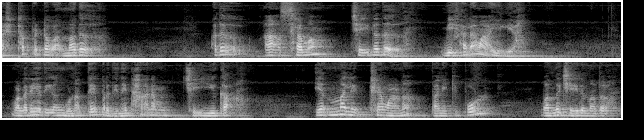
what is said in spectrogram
കഷ്ടപ്പെട്ട് വന്നത്. അത് ആ ശ്രമം ചെയ്തത് വിഫലമായില്ല. വളരെയധികം ഗുണത്തെ പ്രതിനിധാനം ചെയ്യുക എന്ന ലക്ഷ്യമാണ് തനിക്കിപ്പോൾ വന്നു ചേരുന്നത്.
